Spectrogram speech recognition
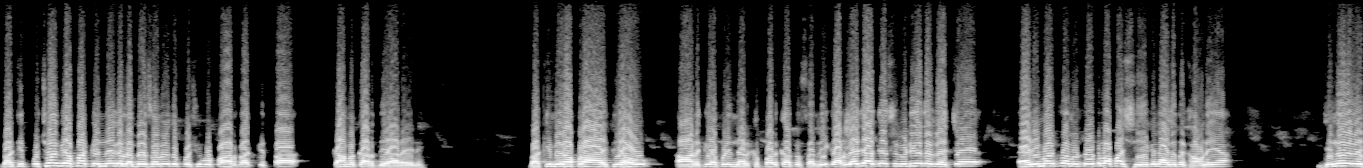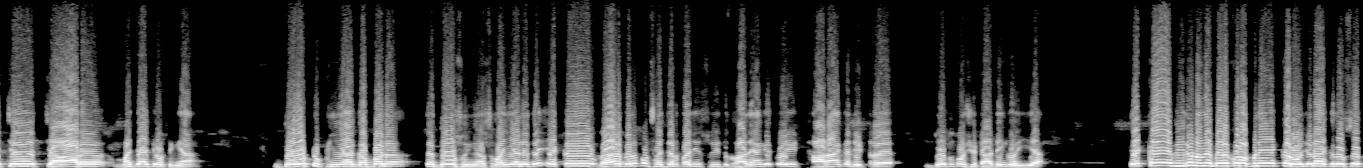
ਬਾਕੀ ਪੁੱਛਾਂਗੇ ਆਪਾਂ ਕਿੰਨੇ ਕੁ ਲੰਬੇ ਸਮੇਂ ਤੋਂ ਪਸ਼ੂ ਵਪਾਰ ਦਾ ਕਿੱਤਾ, ਕੰਮ ਕਰਦੇ ਆ ਰਹੇ ਨੇ। ਬਾਕੀ ਮੇਰਾ ਭਰਾ ਇੱਥੇ ਆਓ, ਆਣ ਕੇ ਆਪਣੀ ਨਰਕ ਪਰਖਾ ਤਸੱਲੀ ਕਰ ਲਿਆ। ਜੇ ਅੱਜ ਇਸ ਵੀਡੀਓ ਦੇ ਵਿੱਚ ਐਨੀਮਲ ਤੁਹਾਨੂੰ ਟੋਟਲ ਆਪਾਂ 6 ਨਗ ਦਿਖਾਉਣੇ ਆ। ਜਿਨ੍ਹਾਂ ਦੇ ਵਿੱਚ ਚਾਰ ਮੱਝਾਂ ਝੋਟੀਆਂ, ਦੋ ਟੁਕੀਆਂ ਗੱਬਣ ਤੇ ਦੋ ਸੂਈਆਂ ਸਵਾਈਆਂ ਨੇ ਤੇ ਇੱਕ ਵੈਰ ਬਿਲਕੁਲ ਸੱਜਰਤਾ ਜੀ ਸੂਈ ਦਿਖਾ ਦਿਆਂਗੇ, ਕੋਈ 18 ਕੁ ਲੀਟਰ ਦੁੱਧ ਤੋਂ ਸਟਾਰਟਿੰਗ ਹੋਈ ਆ। ਇੱਕ ਵੀਰ ਉਹਨਾਂ ਨੇ ਬਿਲਕੁਲ ਆਪਣੇ ਘਰੋਂ ਜਿਹੜਾ ਇੱਕ ਦੋਸਤ,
